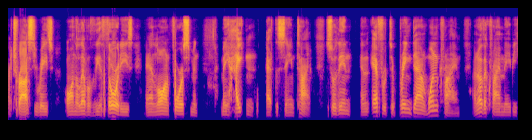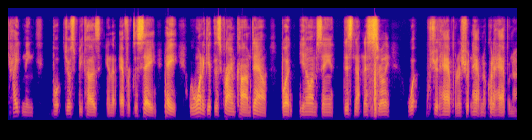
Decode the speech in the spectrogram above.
atrocity rates on the level of the authorities and law enforcement may heighten at the same time. So then, in an effort to bring down one crime, another crime may be heightening but just because in an effort to say, hey, we want to get this crime calmed down, but you know what I'm saying? This not necessarily what should happen or shouldn't happen or could have happened or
